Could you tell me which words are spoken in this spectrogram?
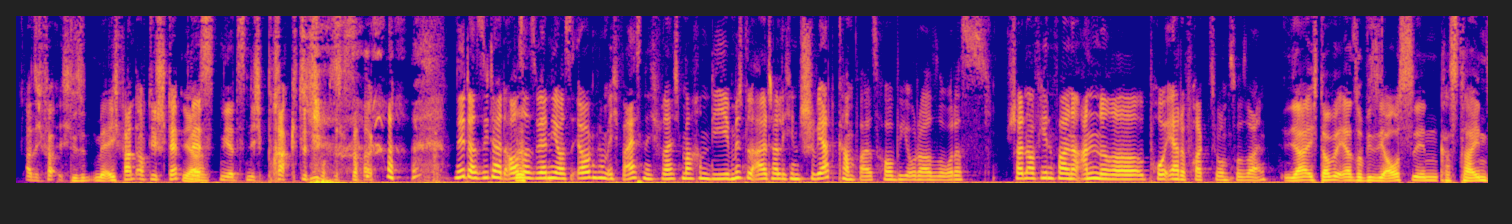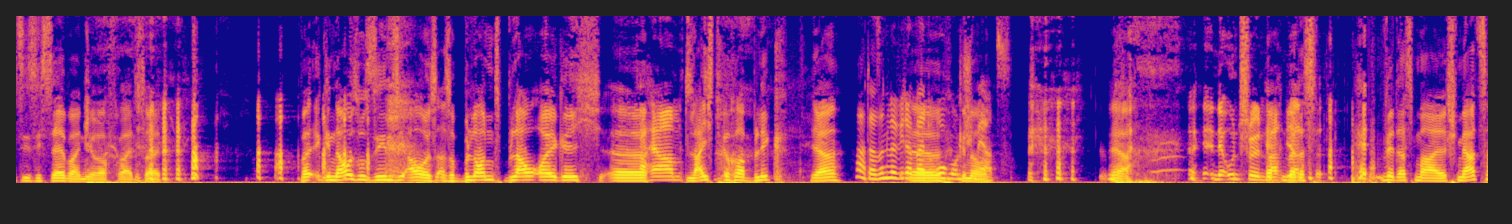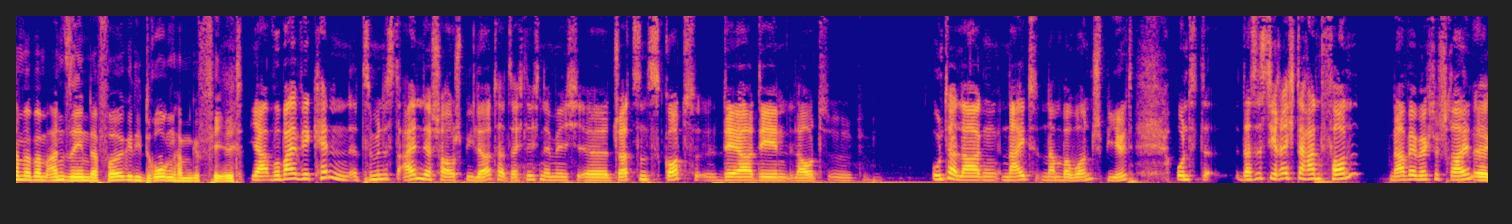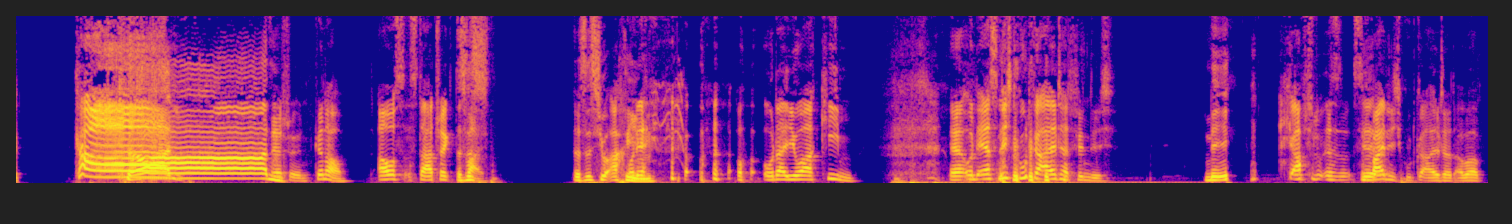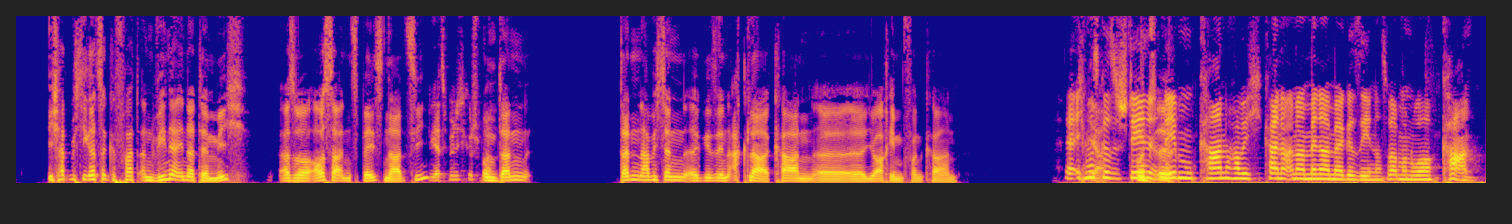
Also ich, ich, die sind mir echt, ich fand auch die Steppwesten ja. jetzt nicht praktisch, muss ich sagen. nee, das sieht halt aus, als wären die aus irgendeinem, ich weiß nicht, vielleicht machen die mittelalterlichen Schwertkampf als Hobby oder so. Das scheint auf jeden Fall eine andere Pro-Erde-Fraktion zu sein. Ja, ich glaube eher so, wie sie aussehen, kasteien sie sich selber in ihrer Freizeit. Weil genau so sehen sie aus. Also blond, blauäugig, äh, Verhärmt. leicht irrer Blick. Ja. Ah, da sind wir wieder bei äh, Drogen und genau. Schmerz. ja. In der unschönen Variante. Hätten wir, das, hätten wir das mal. Schmerz haben wir beim Ansehen der Folge, die Drogen haben gefehlt. Ja, wobei wir kennen äh, zumindest einen der Schauspieler tatsächlich, nämlich äh, Judson Scott, der den laut äh, Unterlagen Knight Number One spielt. Und das ist die rechte Hand von, na, wer möchte schreien? Äh, Khan! Khan! Sehr schön, genau. Aus Star Trek 2. Das ist, das ist Joachim. Oder, oder Joachim. Äh, und er ist nicht gut gealtert, finde ich. Nee. Absolut, also, sind äh, beide nicht gut gealtert, aber. Ich hatte mich die ganze Zeit gefragt, an wen erinnert er mich? Also außer an Space Nazi. Jetzt bin ich gespannt. Und dann, dann habe ich dann äh, gesehen, ach klar, Kahn, äh, Joachim von Kahn. Ja, ich muss ja. gestehen, Und, äh, neben Kahn habe ich keine anderen Männer mehr gesehen. Das war immer nur Kahn.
